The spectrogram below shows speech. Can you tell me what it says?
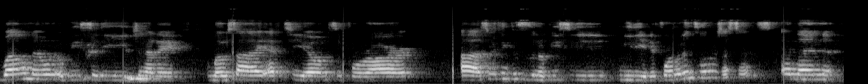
well-known obesity genetic loci, FTO, MC4R. Uh, so we think this is an obesity-mediated form of insulin resistance. And then,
